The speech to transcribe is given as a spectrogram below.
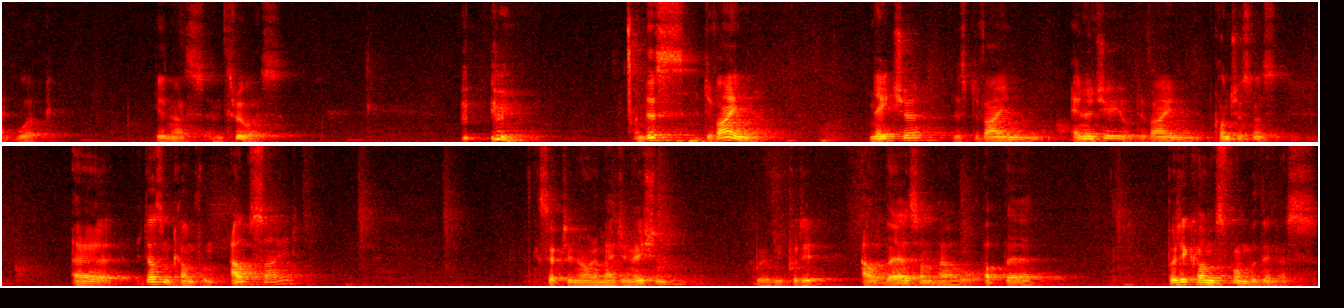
at work in us and through us. and this divine nature, this divine energy or divine consciousness, uh, doesn't come from outside, except in our imagination, where we put it out there somehow or up there. But it comes from within us,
